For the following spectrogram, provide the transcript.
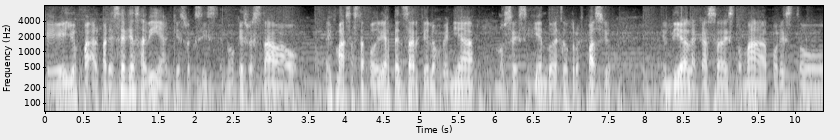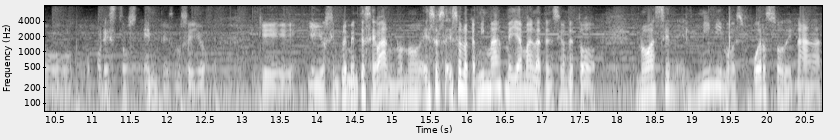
que ellos al parecer ya sabían que eso existe, ¿no? Que eso estaba, o, es más, hasta podrías pensar que los venía, no sé, siguiendo desde otro espacio y un día la casa es tomada por esto por estos entes, no sé yo, que y ellos simplemente se van, ¿no? no eso, es, eso es lo que a mí más me llama la atención de todo. No hacen el mínimo esfuerzo de nada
